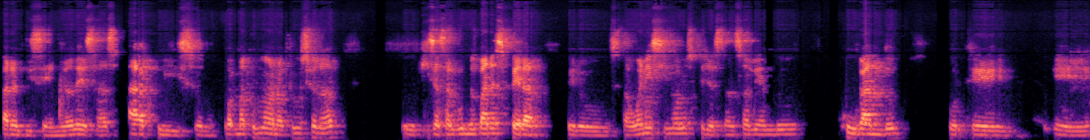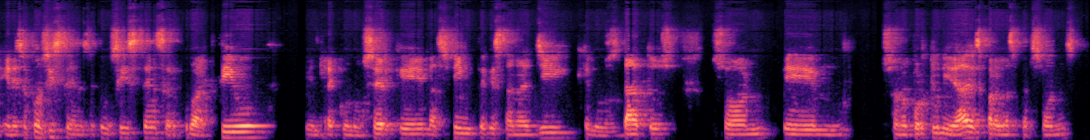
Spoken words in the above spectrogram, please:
para el diseño de esas APIs o la forma como van a funcionar, eh, quizás algunos van a esperar, pero está buenísimo los que ya están saliendo jugando, porque eh, en eso consiste, en eso consiste en ser proactivo, en reconocer que las fintech están allí, que los datos son, em, son oportunidades para las personas.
